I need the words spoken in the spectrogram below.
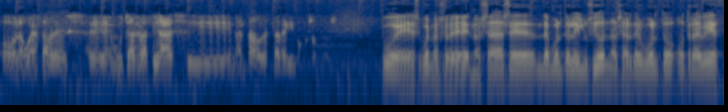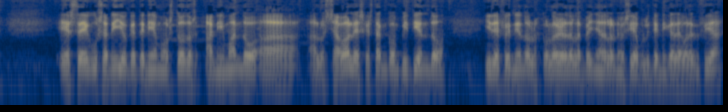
Hola, buenas tardes. Eh, muchas gracias y encantado de estar aquí con vosotros pues bueno, nos has eh, devuelto la ilusión, nos has devuelto otra vez ese gusanillo que teníamos todos animando a, los chavales que están compitiendo y defendiendo los colores de la Peña de la Universidad Politécnica de Valencia.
